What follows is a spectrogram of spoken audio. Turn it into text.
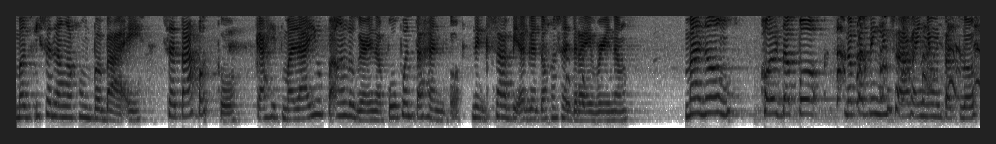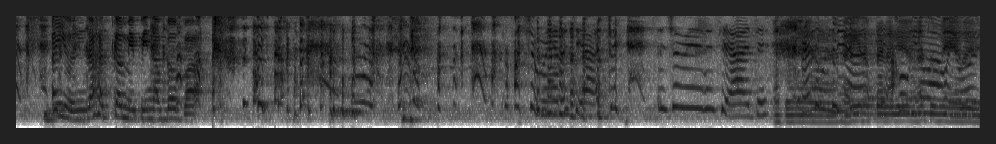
Mag-isa lang akong babae. Sa takot ko, kahit malayo pa ang lugar na pupuntahan ko, nagsabi agad ako sa driver ng, Manong, hold up po. Napatingin sa akin yung tatlo. Ayun, lahat kami pinababa. Asumera si ate. Asumera si ate. Asumera. Pero hindi ah. Ako ginawa ko yun.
